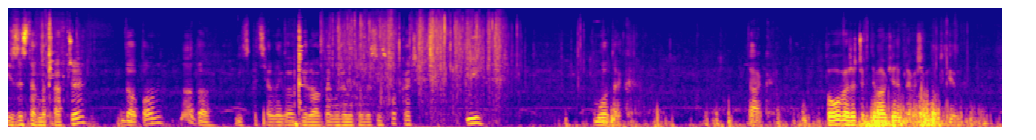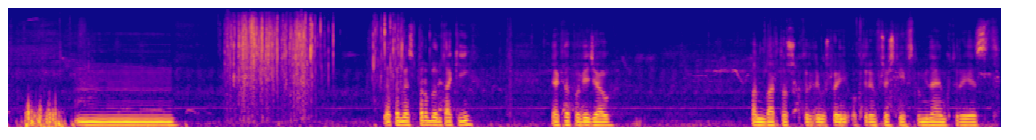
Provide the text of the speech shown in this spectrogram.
Jest zestaw naprawczy do opon. No to nic specjalnego, w wielu autach możemy to obecnie spotkać. I młotek. Tak. Połowę rzeczy w tym aucie naprawia się młotkiem. Mm. Natomiast problem taki, jak to powiedział pan Bartosz, o którym wcześniej wspominałem, który jest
